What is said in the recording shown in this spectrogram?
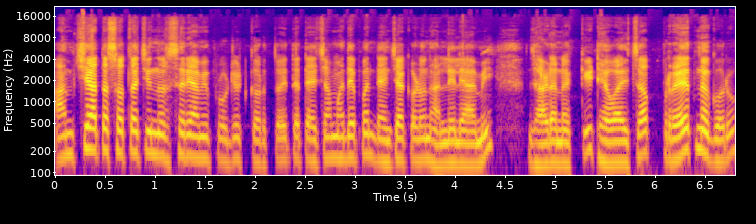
आमची आता स्वतःची नर्सरी आम्ही प्रोजेक्ट करतो आहे तर त्याच्यामध्ये पण त्यांच्याकडून आणलेले आम्ही झाडं नक्की ठेवायचा प्रयत्न करू.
